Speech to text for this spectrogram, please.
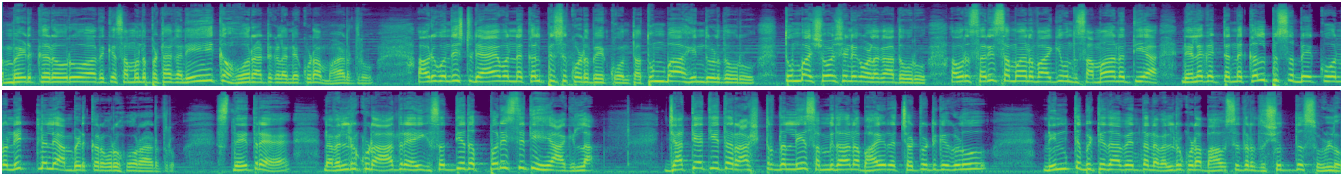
ಅಂಬೇಡ್ಕರ್ ಅವರು ಅದಕ್ಕೆ ಸಂಬಂಧಪಟ್ಟಾಗ ಅನೇಕ ಹೋರಾಟಗಳನ್ನೇ ಕೂಡ ಮಾಡಿದ್ರು. ಅವರಿಗೊಂದಿಷ್ಟು ನ್ಯಾಯವನ್ನು ಕಲ್ಪಿಸಿಕೊಡಬೇಕು ಅಂತ ತುಂಬ ಹಿಂದುಳಿದವರು, ತುಂಬ ಶೋಷಣೆಗೆ ಒಳಗಾದವರು, ಅವರು ಸರಿಸಮಾನವಾಗಿ ಒಂದು ಸಮಾನತೆಯ ನೆಲೆಗಟ್ಟನ್ನು ಕಲ್ಪಿಸಬೇಕು ಅನ್ನೋ ನಿಟ್ಟಿನಲ್ಲಿ ಅಂಬೇಡ್ಕರ್ ಅವರು ಹೋರಾಡಿದ್ರು. ಸ್ನೇಹಿತರೆ, ನಾವೆಲ್ಲರೂ ಕೂಡ ಆದರೆ ಈಗ ಸದ್ಯದ ಪರಿಸ್ಥಿತಿ ಆಗಿಲ್ಲ. ಜಾತ್ಯತೀತ ರಾಷ್ಟ್ರದಲ್ಲಿ ಸಂವಿಧಾನ ಬಾಹಿರ ಚಟುವಟಿಕೆಗಳು ನಿಂತು ಬಿಟ್ಟಿದ್ದಾವೆ ಅಂತ ನಾವೆಲ್ಲರೂ ಕೂಡ ಭಾವಿಸಿದ್ರೆ ಅದು ಶುದ್ಧ ಸುಳ್ಳು.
